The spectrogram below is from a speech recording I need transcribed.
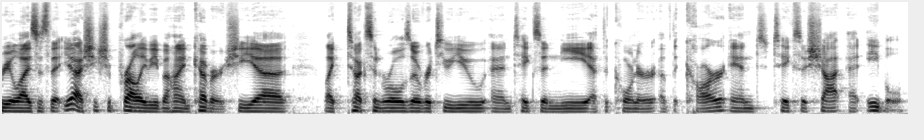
realizes that yeah, she should probably be behind cover. She uh like tucks and rolls over to you and takes a knee at the corner of the car and takes a shot at Abel.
